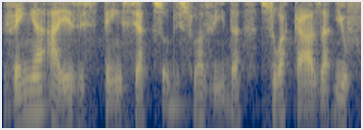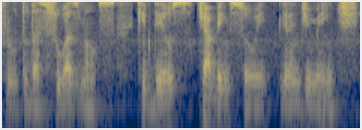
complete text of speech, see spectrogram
venha à existência sobre sua vida, sua casa e o fruto das suas mãos. Que Deus te abençoe grandemente.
